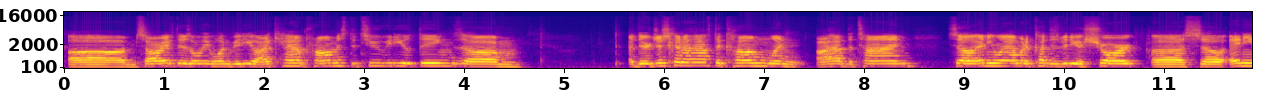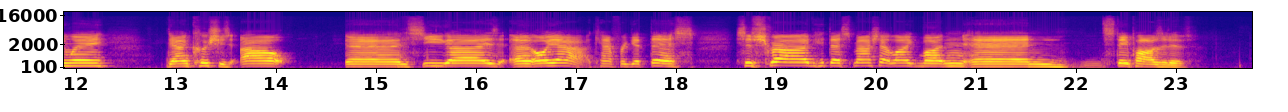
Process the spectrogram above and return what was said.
Um, sorry if there's only one video. I can't promise the two video things. Um, they're just gonna have to come when I have the time. So anyway, I'm gonna cut this video short. Uh, so anyway. Dan Kush is out. And see you guys. And oh yeah, I can't forget this. Subscribe, hit that smash that like button, and stay positive.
